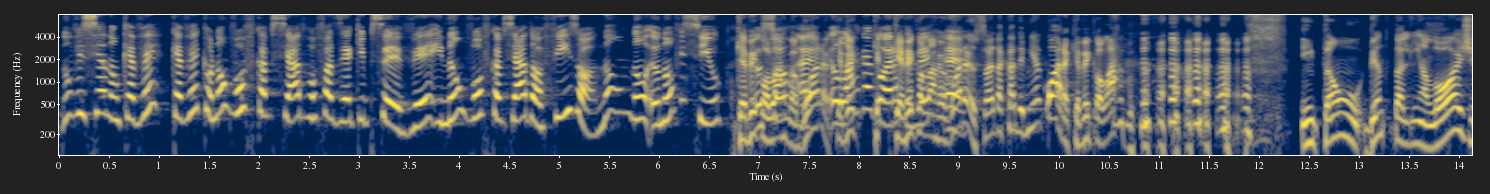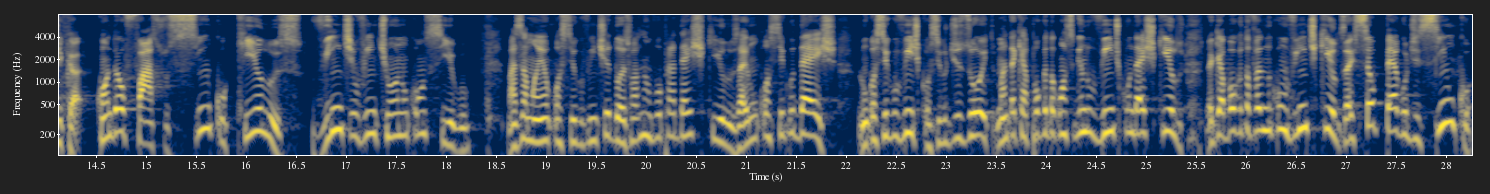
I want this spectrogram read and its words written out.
não vicia não, quer ver? Quer ver que eu não vou ficar viciado, vou fazer aqui pra você ver e não vou ficar viciado, ó, fiz, ó, não, não, eu não vicio. Quer ver que eu largo é, agora? eu quer largo ver, agora. Quer, ver que eu largo É. agora? Eu saio da academia agora. Quer ver que eu largo? então, dentro da linha lógica, quando eu faço 5 quilos, 20 ou 21 eu não consigo. Mas amanhã eu consigo 22. Eu falo, não, vou pra 10 quilos. Aí eu não consigo 10. Eu não consigo 20, consigo 18. Mas daqui a pouco eu tô conseguindo 20 com 10 quilos. Daqui a pouco eu tô fazendo com 20 quilos. Aí se eu pego de 5,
